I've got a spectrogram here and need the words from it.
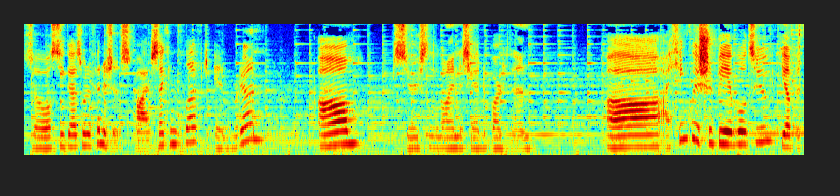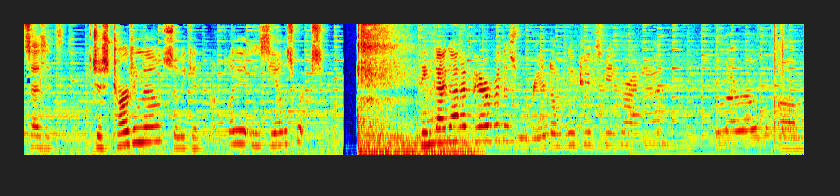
So I'll see you guys when it finishes. Five seconds left and we're done. Um, seriously, Linus, you had to bark then. Uh, I think we should be able to. Yep, it says it's just charging now, so we can unplug it and see how this works. I think I got a pair for this random Bluetooth speaker I had in my room. Um,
